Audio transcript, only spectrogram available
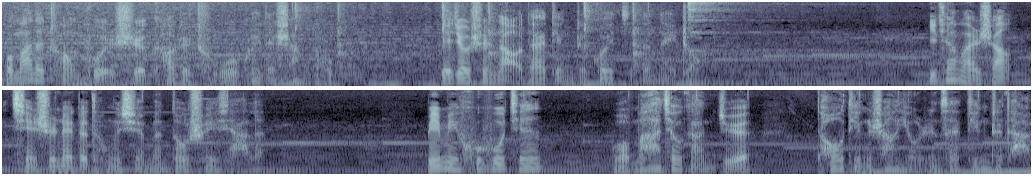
我妈的床铺是靠着储物柜的上铺，也就是脑袋顶着柜子的那种。一天晚上，寝室内的同学们都睡下了，迷迷糊糊间，我妈就感觉头顶上有人在盯着她。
